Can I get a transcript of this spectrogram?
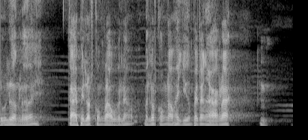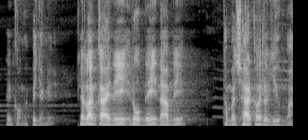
รู้เรื่องเลย กลายเป็นรถของเราไปแล้ว มันรถของเราให้ยืมไปตั้งหากละเป็นของเป็นอย่างนี้เพราะร่างกายนี้รูปนี้นามนี้ ธรรมชาติเขาให้เรายืมมา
